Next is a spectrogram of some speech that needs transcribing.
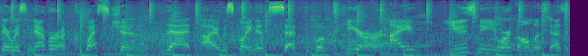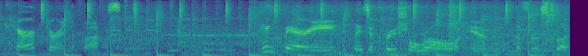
There was never a question that I was going to set the book here. I use New York almost as a character in the books. Pinkberry plays a crucial role in the first book.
